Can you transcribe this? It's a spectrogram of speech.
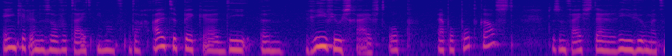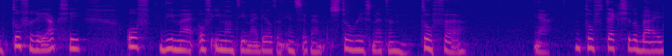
één keer in de zoveel tijd iemand eruit te pikken die een review schrijft op Apple Podcast. Dus een 5 sterren review met een toffe reactie. Of, die mij, of iemand die mij deelt een Instagram stories met een toffe, ja, een tof tekstje erbij.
